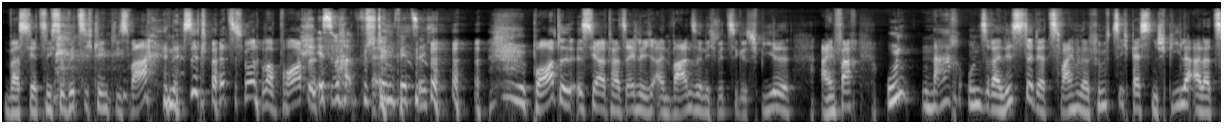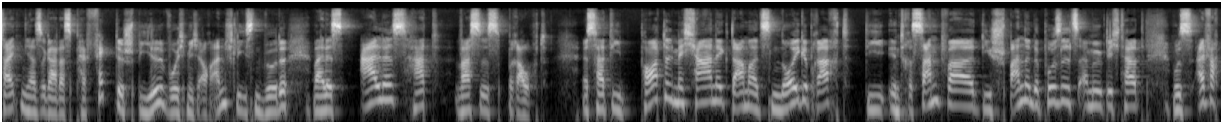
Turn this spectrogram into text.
was jetzt nicht so witzig klingt, wie es war in der Situation, aber Portal. Es war bestimmt witzig. Portal ist ja tatsächlich ein wahnsinnig witziges Spiel, einfach. Und nach unserer Liste der 250 besten Spiele aller Zeiten ja sogar das perfekte Spiel, wo ich mich auch anschließen würde, weil es alles hat, was es braucht. Es hat die Portal-Mechanik damals neu gebracht, die interessant war, die spannende Puzzles ermöglicht hat, wo es einfach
